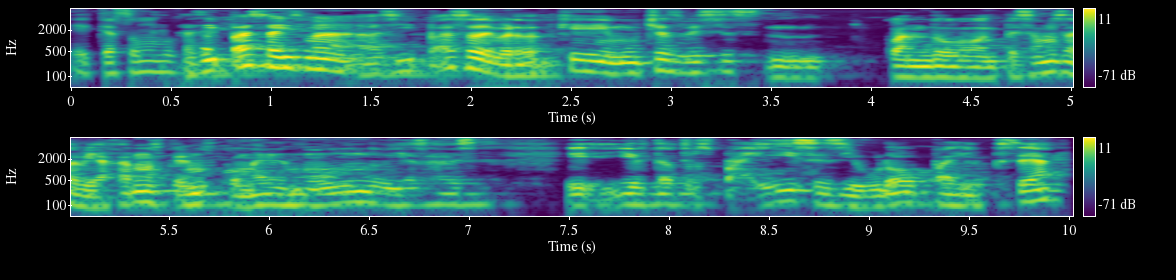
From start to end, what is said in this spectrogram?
eh, que somos Así pasa, Isma, así pasa, de verdad que muchas veces mm, cuando empezamos a viajar nos queremos comer el mundo, ya sabes, irte a otros países y Europa y lo que sea,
